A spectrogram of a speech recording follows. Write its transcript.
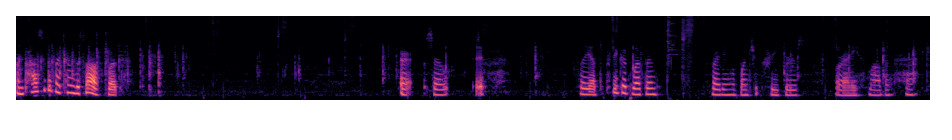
I'm positive I turned this off, but... Alright, so, if... So yeah, it's a pretty good weapon fighting a bunch of creepers or any mob in fact.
